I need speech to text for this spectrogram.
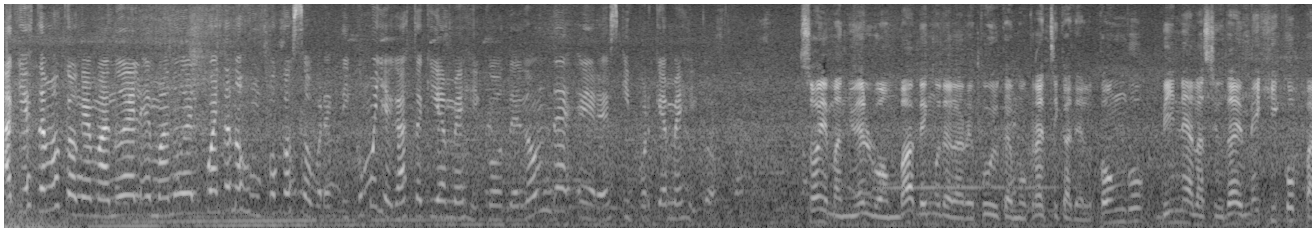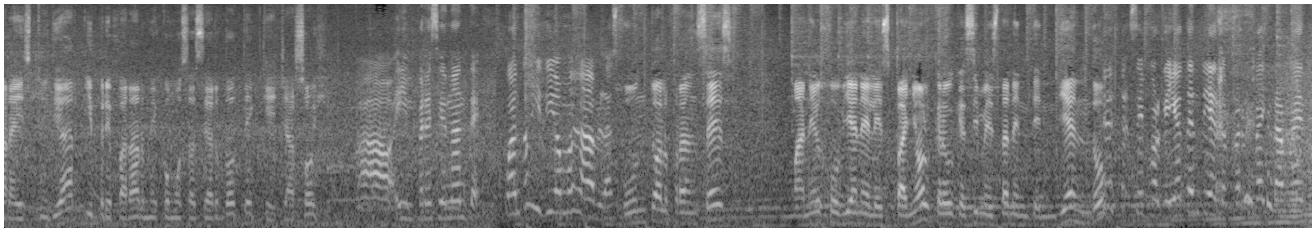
Aquí estamos con Emanuel. Emanuel, cuéntanos un poco sobre ti. ¿Cómo llegaste aquí a México? ¿De dónde eres y por qué México? Soy Emanuel Luamba, vengo de la República Democrática del Congo. Vine a la Ciudad de México para estudiar y prepararme como sacerdote que ya soy. Wow, impresionante. ¿Cuántos idiomas hablas? Junto al francés, manejo bien el español, creo que sí me están entendiendo. sí, porque yo te entiendo perfectamente.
